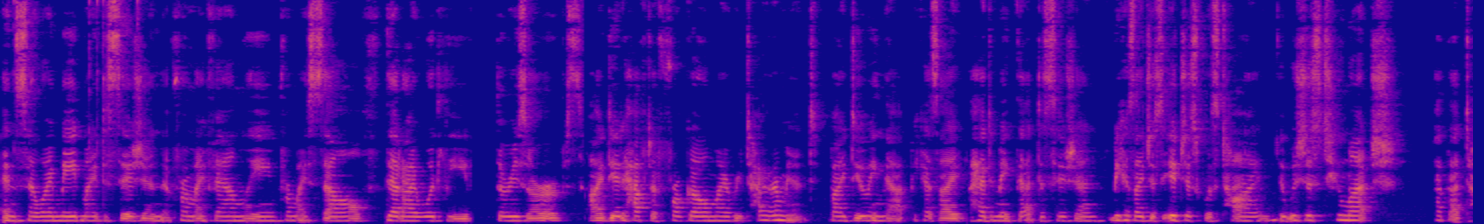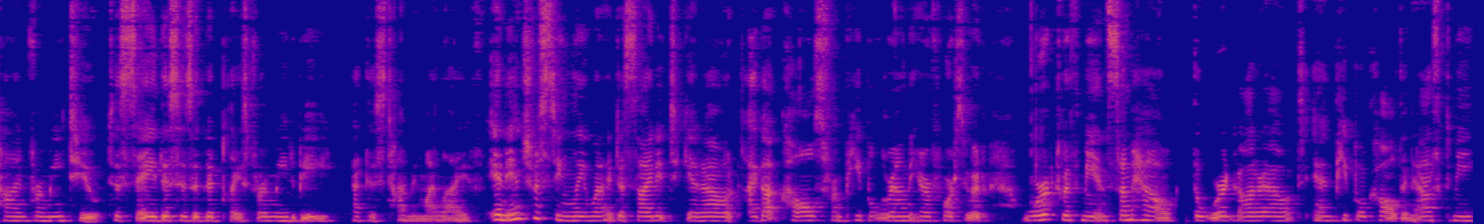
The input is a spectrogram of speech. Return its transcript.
And so I made my decision for my family, for myself, that I would leave the reserves. I did have to forego my retirement by doing that because I had to make that decision because I just, it just was time. It was just too much at that time for me to to say this is a good place for me to be at this time in my life. And interestingly, when I decided to get out, I got calls from people around the Air Force who had worked with me, and somehow the word got out, and people called and asked me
